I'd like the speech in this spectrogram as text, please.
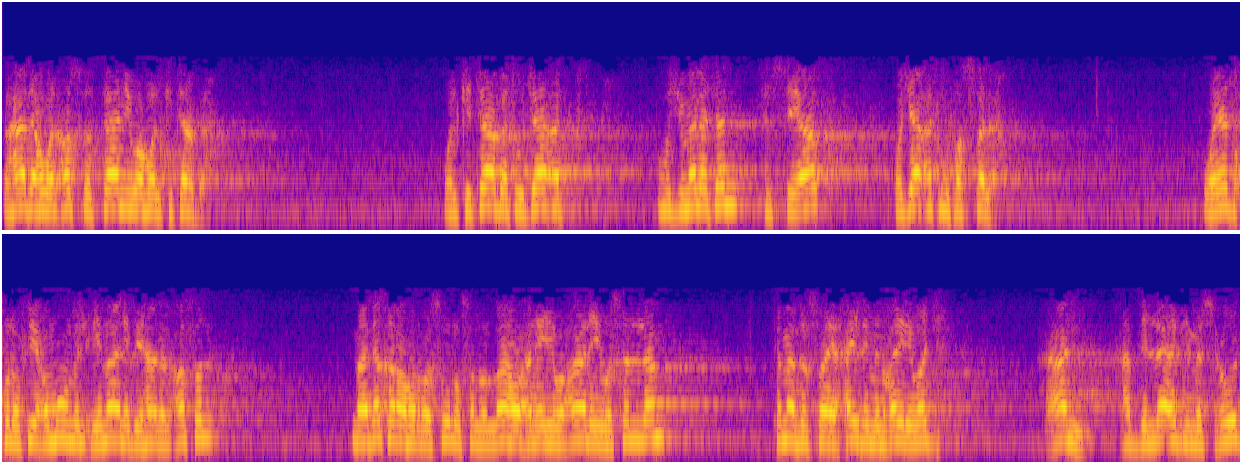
فهذا هو الأصل الثاني وهو الكتابة. والكتابة جاءت مجملة في السياق وجاءت مفصلة. ويدخل في عموم الإيمان بهذا الأصل ما ذكره الرسول صلى الله عليه وآله وسلم كما في الصحيحين من غير وجه عن عبد الله بن مسعود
